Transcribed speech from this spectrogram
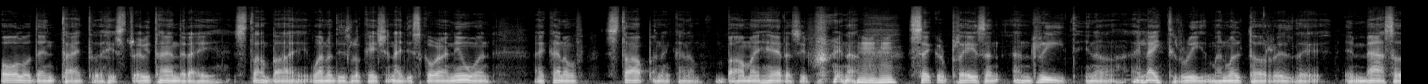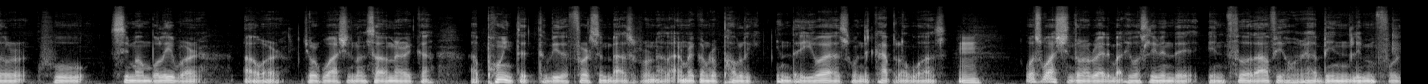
All of them tied to history. Every time that I stop by one of these locations, I discover a new one. I kind of stop and I kind of bow my head as if we're in a Mhm. sacred place and, and read. You know, I like to read. Manuel Torres, the ambassador who Simon Bolivar, our George Washington, South America, appointed to be the first ambassador from the American Republic in the U.S. when the capital was Mm. was Washington already, but he was living the, in Philadelphia, where he had been living for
